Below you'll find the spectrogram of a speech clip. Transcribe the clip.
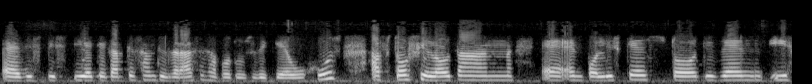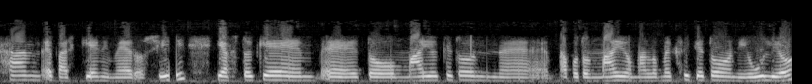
ε, δυσπιστία και κάποιες αντιδράσεις από τους δικαιούχους. Αυτό οφειλόταν ε, εν πολλής και στο ότι δεν είχαν επαρκή ενημέρωση. Γι' αυτό και ε, το Μάιο και τον, ε, από τον Μάιο μάλλον μέχρι και τον Ιούλιο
